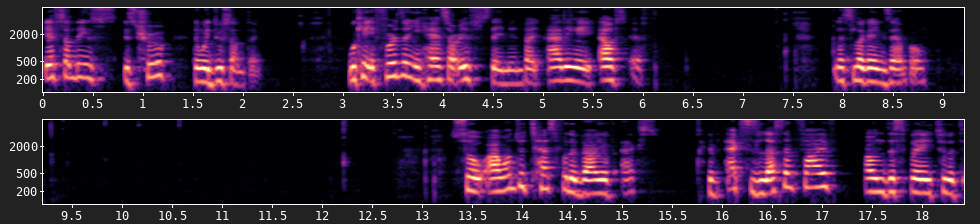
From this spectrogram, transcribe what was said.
If something is, is true, then we do something. We can further enhance our if statement by adding a else if. Let's look at an example. So I want to test for the value of x. If x is less than 5, I want to display to the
